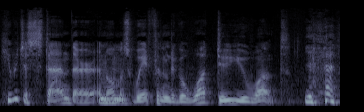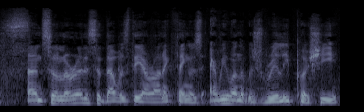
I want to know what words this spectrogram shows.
he would just stand there and mm-hmm. almost wait for them to go, "What do you want?" Yes. And so Lauretta said that was the ironic thing was everyone that was really pushy,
